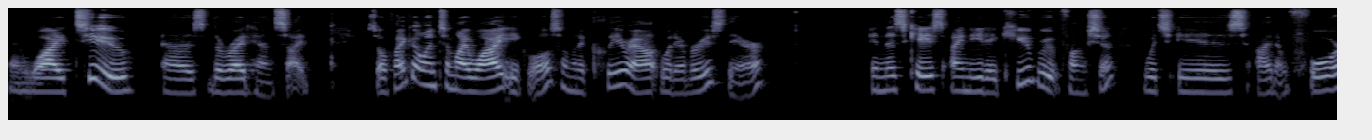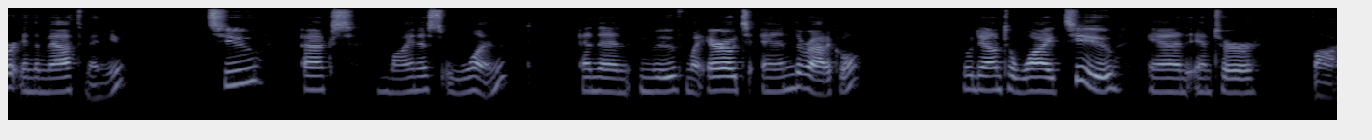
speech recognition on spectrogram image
and y2 as the right-hand side. So if I go into my y equals, I'm going to clear out whatever is there. In this case, I need a cube root function, which is item 4 in the math menu, 2x minus 1, and then move my arrow to end the radical, go down to y2 and enter 5.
